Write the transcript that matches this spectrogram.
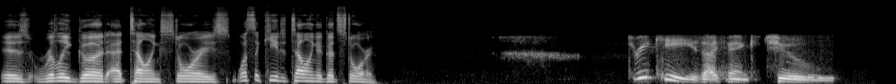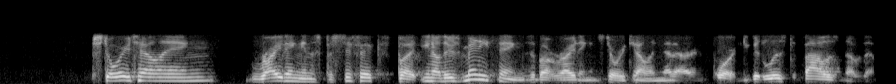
is really good at telling stories. What's the key to telling a good story? Three keys, I think, to storytelling, writing in specific, but you know, there's many things about writing and storytelling that are important. You could list a thousand of them.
